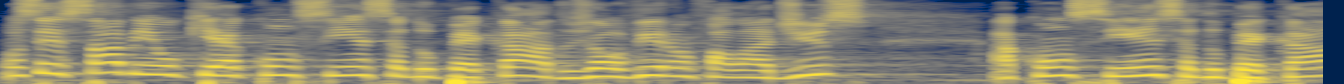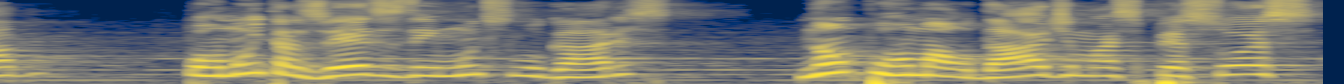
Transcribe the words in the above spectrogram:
Vocês sabem o que é a consciência do pecado? Já ouviram falar disso? A consciência do pecado? Por muitas vezes, em muitos lugares, não por maldade, mas pessoas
